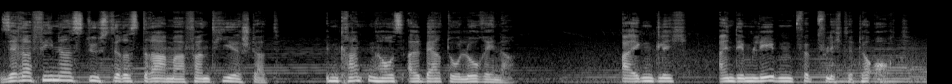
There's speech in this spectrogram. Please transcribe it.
Serafinas düsteres Drama fand hier statt, im Krankenhaus Alberto Lorena. Eigentlich ein dem Leben verpflichteter Ort.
